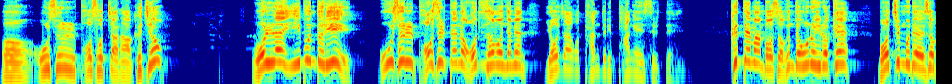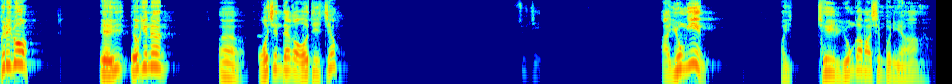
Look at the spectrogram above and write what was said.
어, 옷을 벗었잖아, 그죠? 원래 이분들이 옷을 벗을 때는 어디서 벗냐면 여자하고 단둘이 방에 있을 때, 그때만 벗어. 근데 오늘 이렇게 멋진 무대에서 그리고 예, 이- 여기는 어, 오신 데가 어디죠? 아 용인. 아, 제일 용감하신 분이야.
